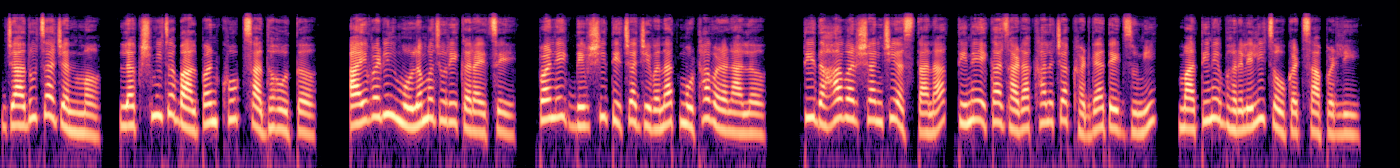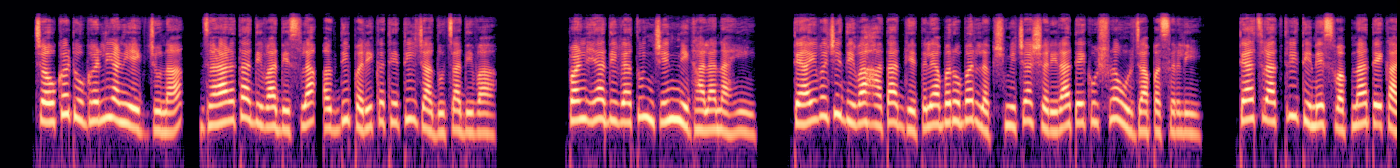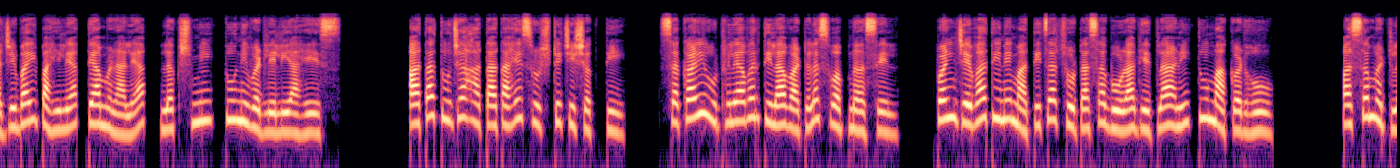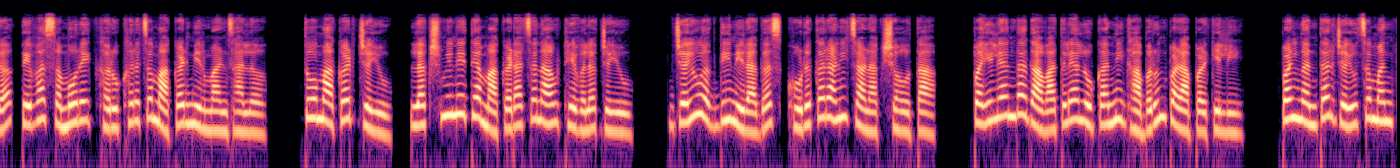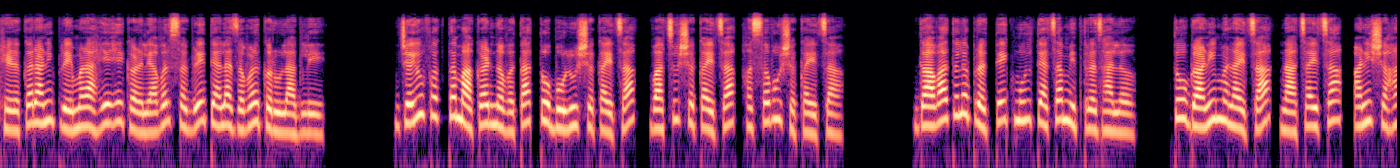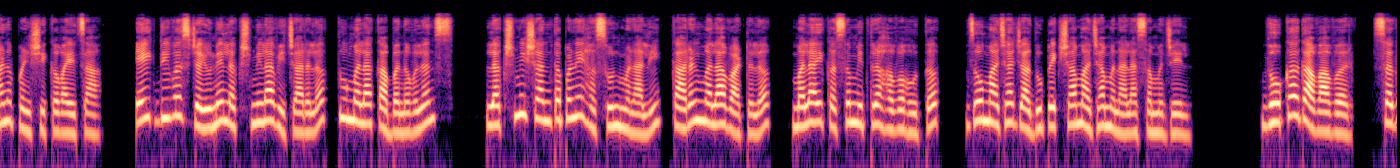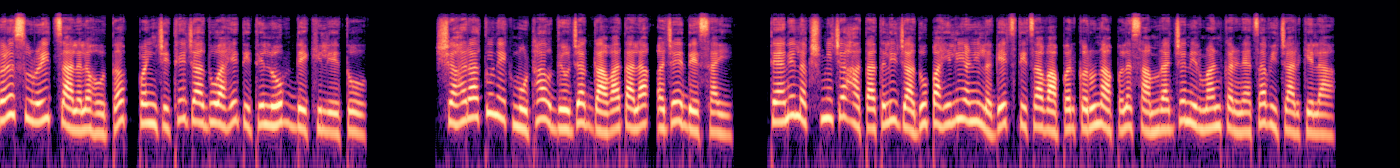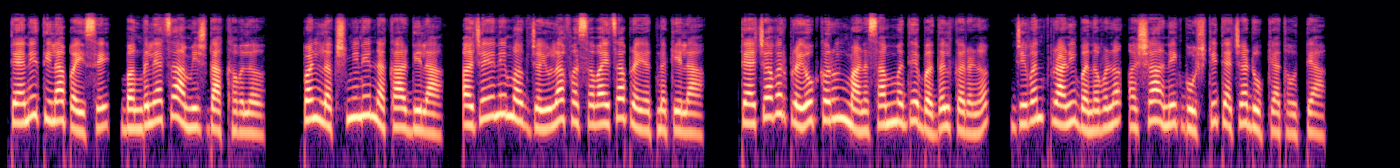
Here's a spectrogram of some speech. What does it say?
जादूचा जन्म. लक्ष्मीचं बालपण खूप साधं होतं. आईवडील मोलमजुरी करायचे. पण एक दिवशी तिच्या जीवनात मोठा वळण आलं. ती दहा वर्षांची असताना तिने एका झाडाखालच्या खड्ड्यात एक जुनी मातीने भरलेली चौकट सापडली. चौकट उघडली आणि एक जुना झळाळता दिवा दिसला अगदी परिकथेतील जादूचा दिवा. पण ह्या दिव्यातून जिन निघाला नाही. त्याऐवजी दिवा हातात घेतल्याबरोबर लक्ष्मीच्या शरीरात एक उष्ण ऊर्जा पसरली. त्याच रात्री तिने स्वप्नात एक आजीबाई पाहिल्या त्या म्हणाल्या लक्ष्मी तू निवडलेली आहेस. आता तुझ्या हातात आहे सृष्टीची शक्ती. सकाळी उठल्यावर तिला वाटलं स्वप्न असेल. पण जेव्हा तिने मातीचा छोटासा गोळा घेतला आणि तू माकड हो असं म्हटलं तेव्हा समोर एक खरोखरचं माकड निर्माण झालं. तो माकड जयू. लक्ष्मीने त्या माकडाचं नाव ठेवलं जयू. जयू अगदी निरागस खोडकर आणि चाणाक्ष होता. पहिल्यांदा गावातल्या लोकांनी घाबरून पळापळ केली. पण नंतर जयूचं मन खेळकर आणि प्रेमळ आहे हे कळल्यावर सगळे त्याला जवळ करू लागले. जयू फक्त माकड नव्हता तो बोलू शकायचा वाचू शकायचा हसवू शकायचा. गावातलं प्रत्येक मूल त्याचा मित्र झालं. तो गाणी म्हणायचा नाचायचा आणि शहाणपण शिकवायचा. एक दिवस जयूने लक्ष्मीला विचारलं तू मला का बनवलंस? लक्ष्मी शांतपणे हसून म्हणाली कारण मला वाटलं मला एक असं मित्र हवं होतं जो माझ्या जादूपेक्षा माझ्या मनाला समजेल. धोका गावावर. सगळं सुरळीत चाललं होतं पण जिथे जादू आहे तिथे लोक देखील येतो. शहरातून एक मोठा उद्योजक गावात आला अजय देसाई. त्याने लक्ष्मीच्या हातातली जादू पाहिली आणि लगेच तिचा वापर करून आपलं साम्राज्य निर्माण करण्याचा विचार केला. त्याने तिला पैसे बंगल्याचं आमिष दाखवलं. पण लक्ष्मीने नकार दिला. अजयने मग जयूला फसवायचा प्रयत्न केला. त्याच्यावर प्रयोग करून माणसांमध्ये बदल करणं जिवंत प्राणी बनवणं अशा अनेक गोष्टी त्याच्या डोक्यात होत्या.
